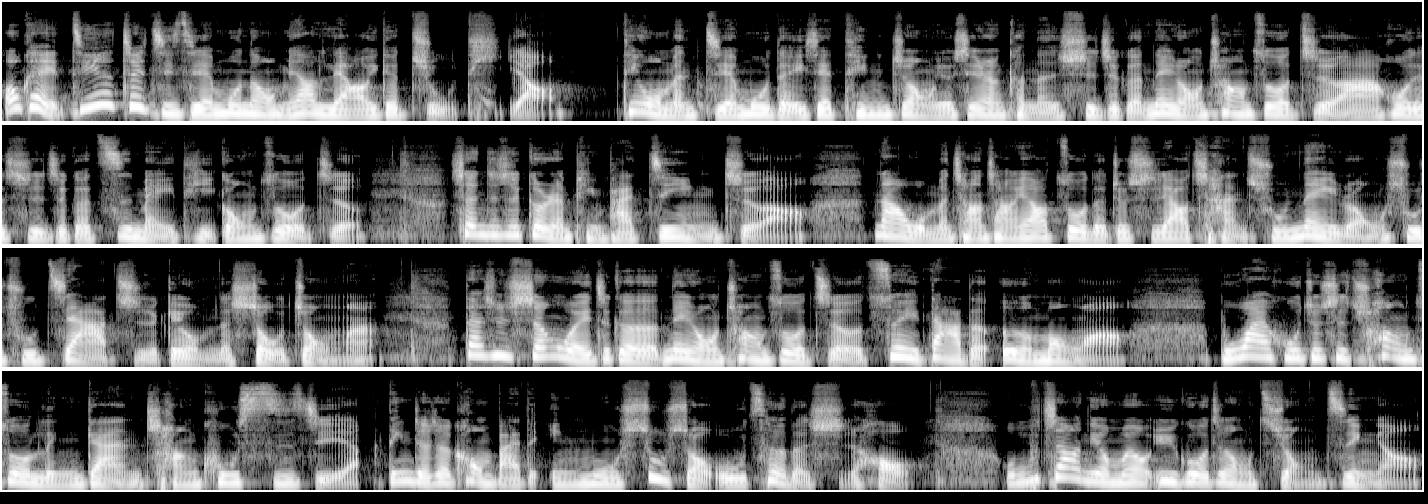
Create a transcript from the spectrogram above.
OK，今天这集节目呢，我们要聊一个主题哦。听我们节目的一些听众，有些人可能是这个内容创作者啊，或者是这个自媒体工作者，甚至是个人品牌经营者啊。那我们常常要做的就是要产出内容，输出价值给我们的受众嘛。但是，身为这个内容创作者，最大的噩梦啊，不外乎就是创作灵感长枯思竭啊，盯着这空白的荧幕，束手无策的时候。我不知道你有没有遇过这种窘境啊？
